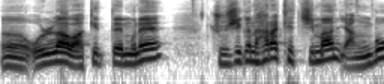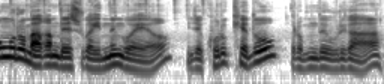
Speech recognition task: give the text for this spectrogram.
어, 올라왔기 때문에 주식은 하락했지만 양봉으로 마감될 수가 있는 거예요. 이제 그렇게도 여러분들 우리가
